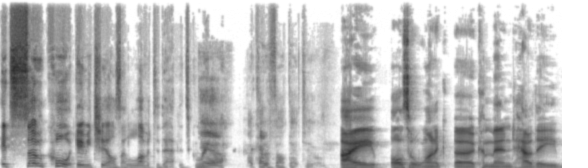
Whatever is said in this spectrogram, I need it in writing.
It's so cool. It gave me chills. I love it to death. It's great. Yeah. I kind of felt that too. I also want to uh, commend how they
